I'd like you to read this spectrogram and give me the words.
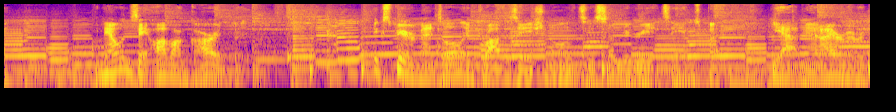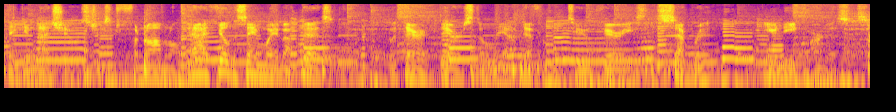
I mean, I wouldn't say avant-garde, but experimental, improvisational to some degree, it seems. But yeah, man, I remember thinking that shit was just phenomenal, and I feel the same way about this. But they're they are still, yeah, definitely two very separate, unique artists.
